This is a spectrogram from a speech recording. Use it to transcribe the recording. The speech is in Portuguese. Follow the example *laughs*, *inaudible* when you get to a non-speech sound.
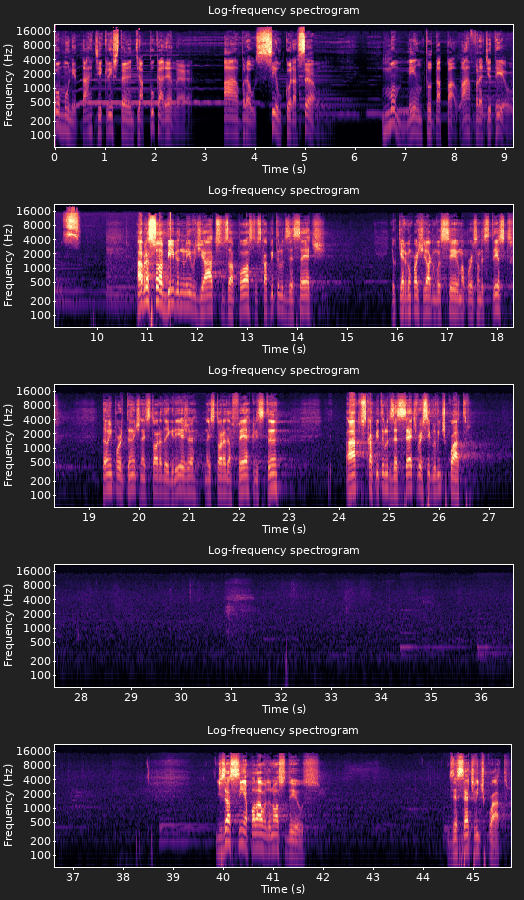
Comunidade Cristã de Apucarana, abra o seu coração. Momento da Palavra de Deus. Abra sua Bíblia no livro de Atos dos Apóstolos, capítulo 17. Eu quero compartilhar com você uma porção desse texto, tão importante na história da igreja, na história da fé cristã. Atos, capítulo 17, versículo 24. Diz assim a palavra do nosso Deus. 17, 24.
